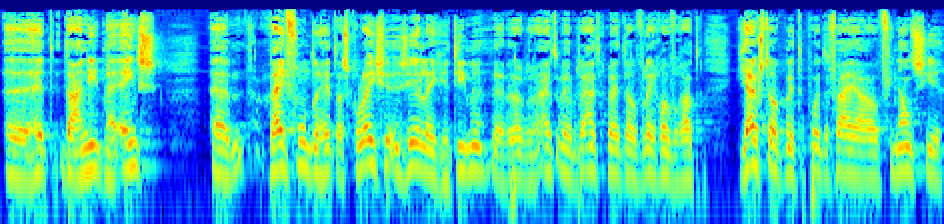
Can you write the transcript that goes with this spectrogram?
het daar niet mee eens. wij vonden het als college een zeer legitieme, we hebben, er uit, we hebben uitgebreid overleg over gehad, juist ook met de portefeuillehouder Financiën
